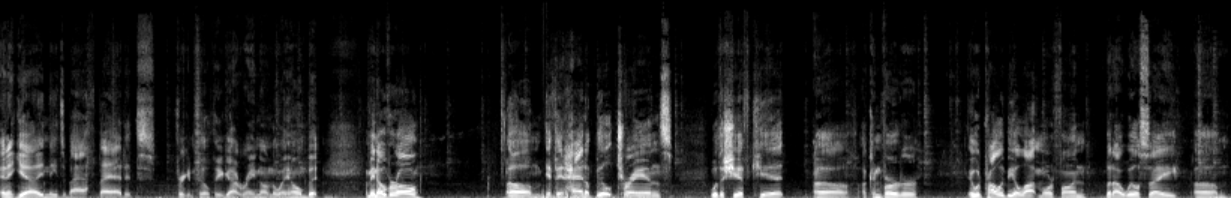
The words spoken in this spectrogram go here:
and it, yeah, it needs a bath bad. It's freaking filthy. It got rained on the way home, but I mean, overall, um, if it had a built trans with a shift kit, uh, a converter, it would probably be a lot more fun. But I will say, um,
